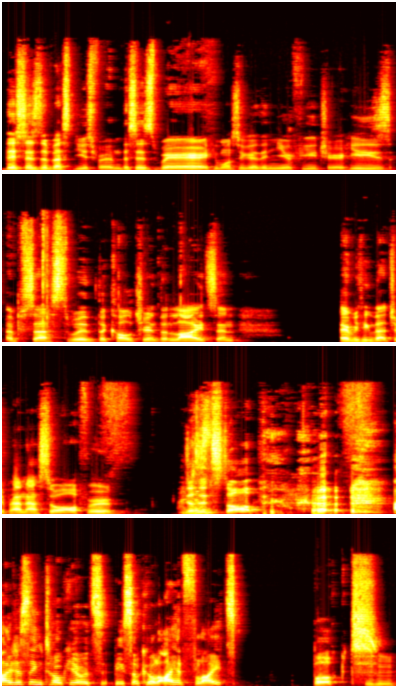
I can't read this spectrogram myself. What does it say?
This is the best news for him. This is where he wants to go in the near future. He's obsessed with the culture and the lights and everything that Japan has to offer. I Doesn't just- stop. I just think Tokyo would be so cool. I had flights booked Mhm.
